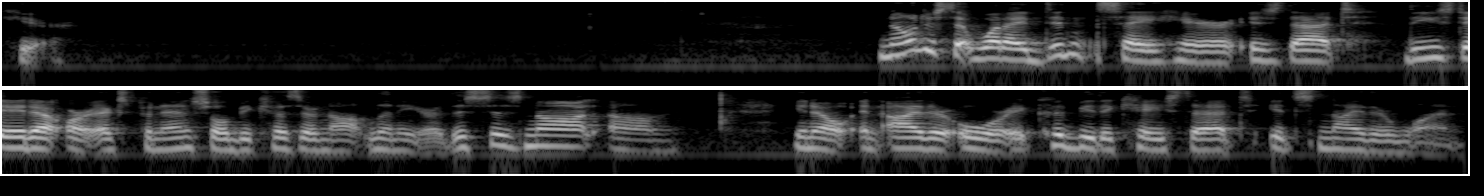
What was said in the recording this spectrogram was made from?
here. Notice that what I didn't say here is that these data are exponential because they're not linear. This is not, um, you know, an either or. It could be the case that it's neither one.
